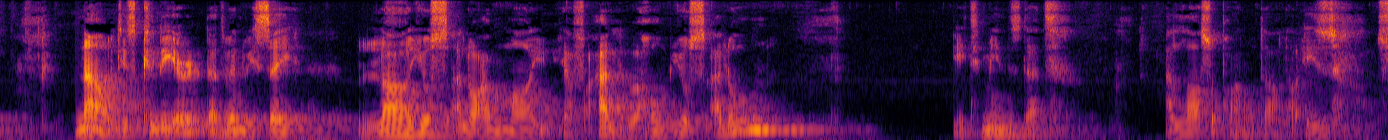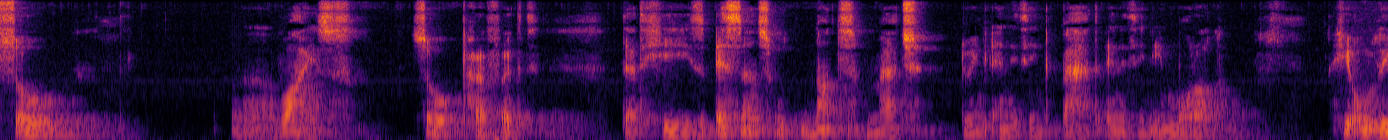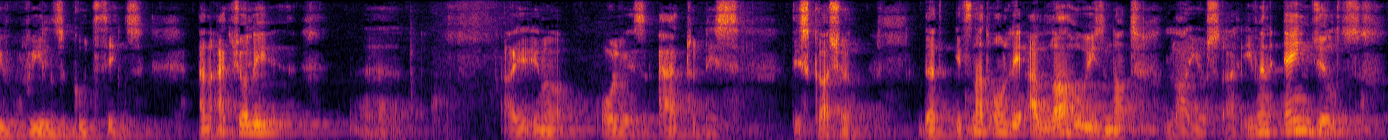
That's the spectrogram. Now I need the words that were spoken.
Now it is clear that when we say لا يسأل عما يفعل وهم يسألون it means that Allah subhanahu wa ta'ala is so uh, wise so perfect that his essence would not match doing anything bad anything immoral he only wills good things and actually uh, I, you know, always add to this discussion that it's not only Allah who is not la yus'al, even angels.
